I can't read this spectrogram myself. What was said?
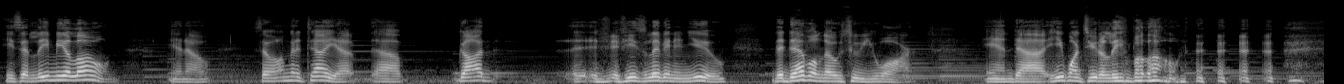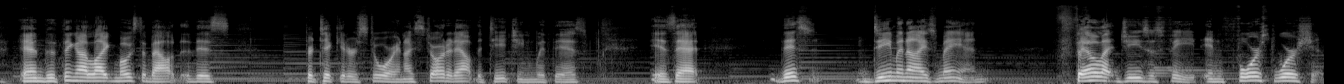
He said, Leave me alone, you know. So I'm going to tell you, uh, God if, if he's living in you, the devil knows who you are. And uh, he wants you to leave him alone. and the thing I like most about this particular story, and I started out the teaching with this, is that this demonized man fell at Jesus' feet in forced worship.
